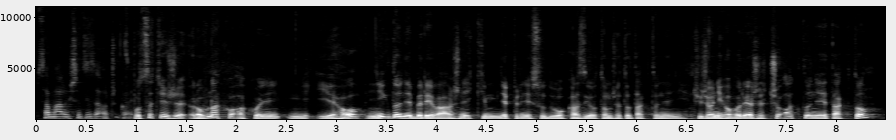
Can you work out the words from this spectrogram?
sa mali všetci zaočkovať. V podstate, že rovnako ako je jeho, nikto neberie vážne, kým neprinesú dôkazy o tom, že to takto není. Čiže oni hovoria, že čo ak to nie je takto,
